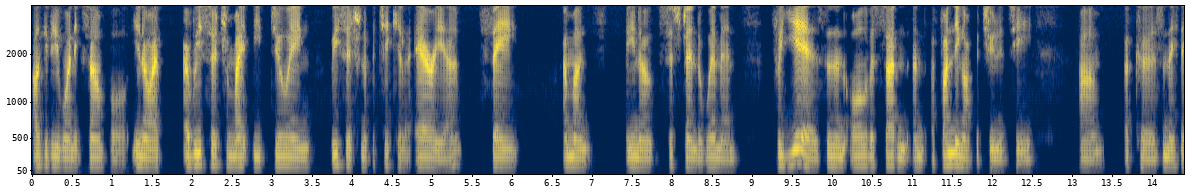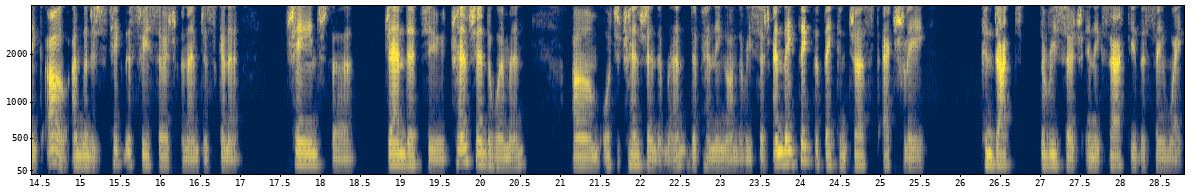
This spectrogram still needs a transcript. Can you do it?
I'll give you one example. You know, I, a researcher might be doing research in a particular area, say amongst, you know, cisgender women for years. And then all of a sudden, an, a funding opportunity um, occurs and they think, oh, I'm going to just take this research and I'm just going to change the gender to transgender women um, or to transgender men, depending on the research. And they think that they can just actually conduct the research in exactly the same way.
